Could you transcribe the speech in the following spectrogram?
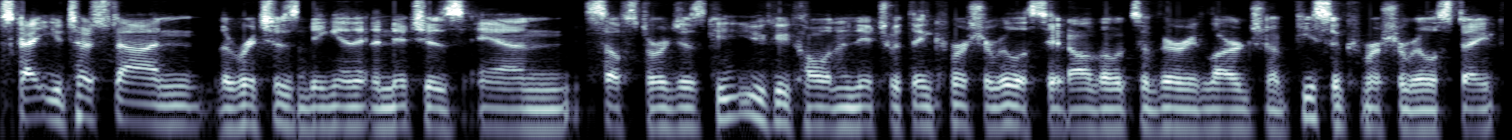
Scott, you touched on the riches being in the niches and self storages. You could call it a niche within commercial real estate, although it's a very large uh, piece of commercial real estate.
